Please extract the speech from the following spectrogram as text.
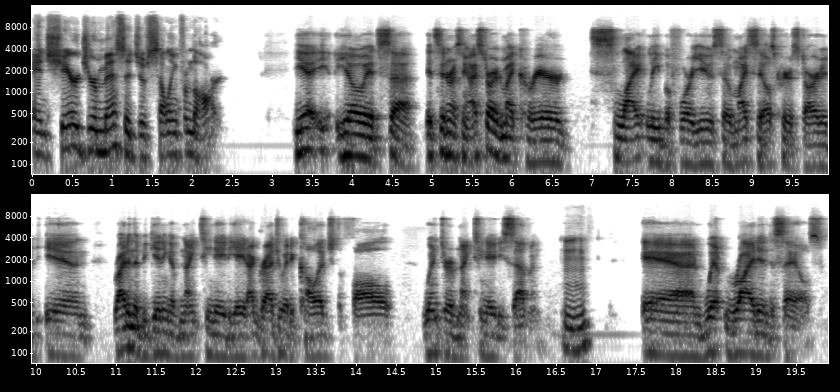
and shared your message of selling from the heart. Yeah, you know, it's uh, it's interesting. I started my career slightly before you, so my sales career started in right in the beginning of 1988. I graduated college the fall winter of 1987 Mm-hmm. And went right into sales.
